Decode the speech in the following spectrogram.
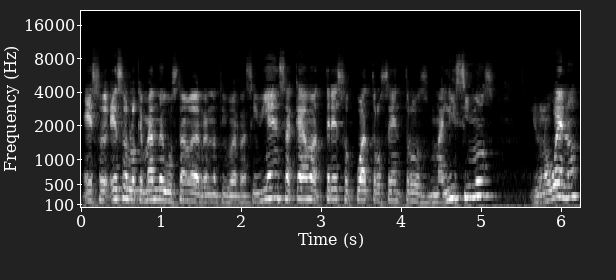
Eso, es lo que más me gustaba de Renato Ibarra. Si bien sacaba tres o cuatro centros malísimos y uno bueno,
